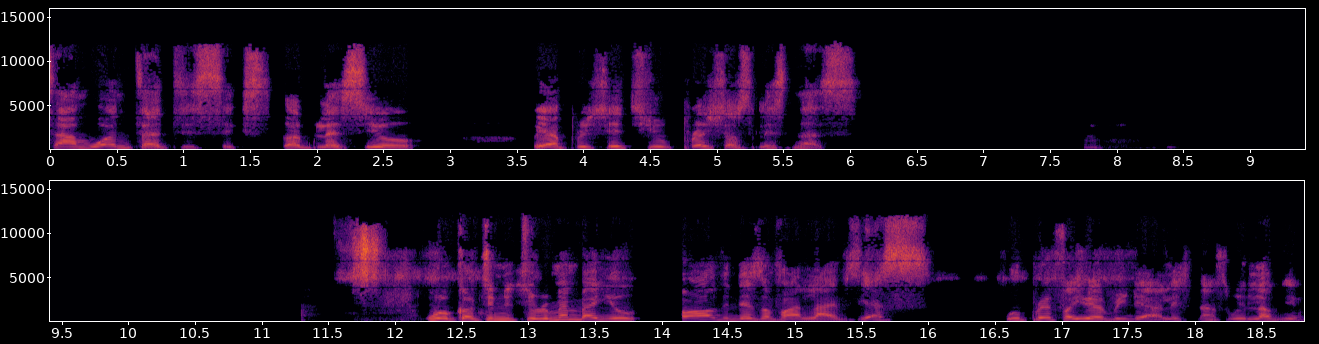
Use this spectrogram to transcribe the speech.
Psalm 136. God bless you. We appreciate you, precious listeners. We'll continue to remember you all the days of our lives. Yes, we'll pray for you every day, our listeners. We love you.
